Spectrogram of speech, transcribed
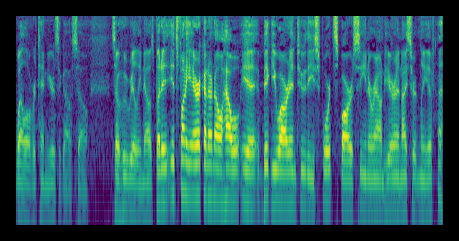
well over ten years ago, so so who really knows? But it, it's funny, Eric. I don't know how uh, big you are into the sports bar scene around here, and I certainly have. uh,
